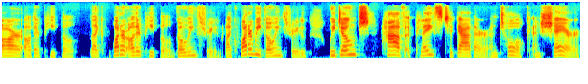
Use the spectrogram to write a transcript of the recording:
are other people like what are other people going through? Like what are we going through? We don't have a place to gather and talk and share.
